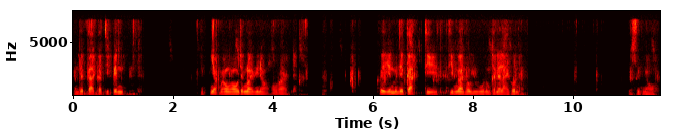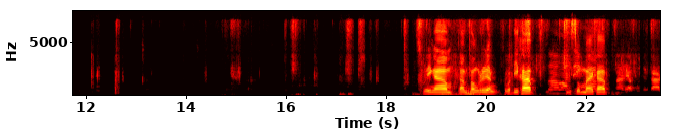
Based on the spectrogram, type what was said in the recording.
บรรยากาศก็จะเป็น เงียบเงาเงาๆจังหน่อยพี่น้องเพราะว่าเคยเห็นบรรยากาศที่ทีมงานเขาอยู่น้ำกันหลายๆคนครับรู้สึกเงาสวยงามตามท้องเรื่อง สวัสดีครับพี่สมหมายครับมาแล้วผู้จัดการ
